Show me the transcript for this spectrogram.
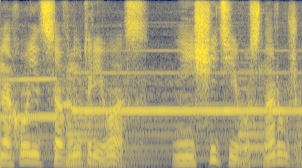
находится внутри вас. Не ищите его снаружи.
